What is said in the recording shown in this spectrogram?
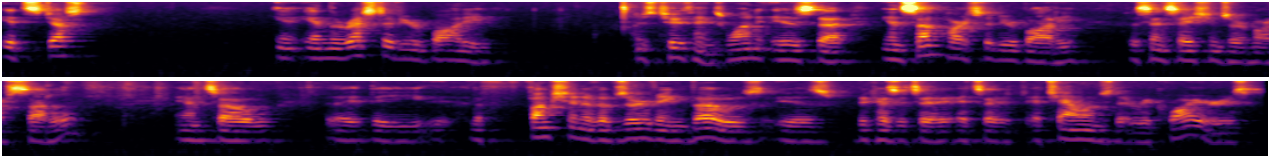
it's just in, in the rest of your body. There's two things. One is that in some parts of your body, the sensations are more subtle, and so the the, the function of observing those is because it's a it's a, a challenge that requires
